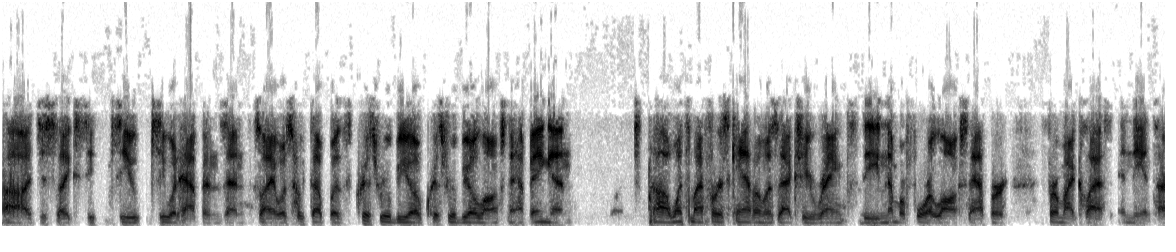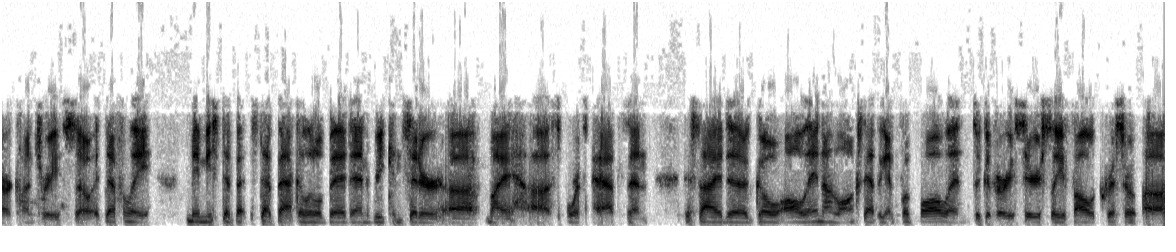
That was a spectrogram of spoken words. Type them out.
Uh, just like see, see see what happens, and so I was hooked up with Chris Rubio, Chris Rubio long snapping, and uh, went to my first camp and was actually ranked the number four long snapper for my class in the entire country. So it definitely made me step step back a little bit and reconsider uh, my uh, sports paths and decided to go all in on long snapping and football and took it very seriously. Followed Chris uh,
